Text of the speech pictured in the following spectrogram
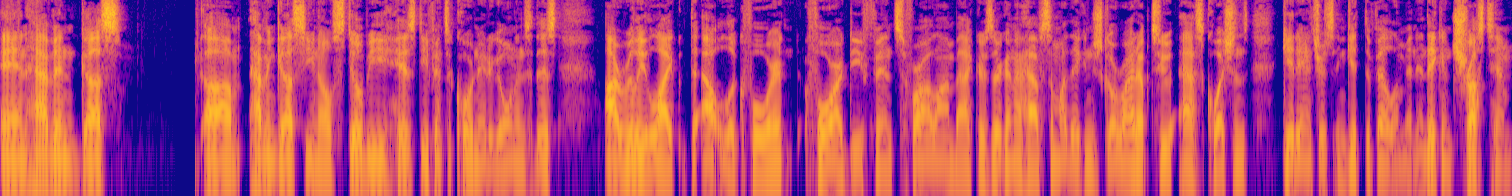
and having Gus, um, having Gus, you know, still be his defensive coordinator going into this, I really like the outlook for it for our defense, for our linebackers. They're going to have somebody they can just go right up to, ask questions, get answers, and get development, and they can trust him.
